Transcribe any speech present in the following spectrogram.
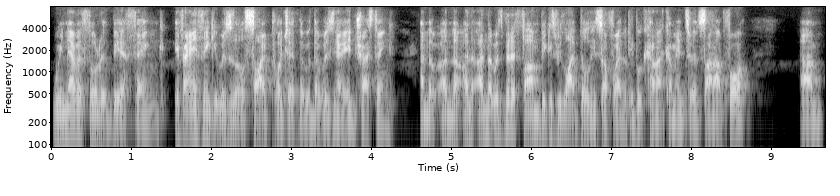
We never thought it'd be a thing. If anything, it was a little side project that, that was you know interesting and the, and, the, and that was a bit of fun because we like building software that people kind of come into and sign up for. Um,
